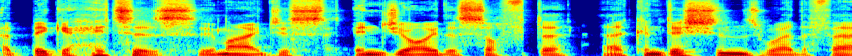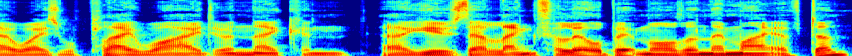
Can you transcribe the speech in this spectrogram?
are bigger hitters who might just enjoy the softer uh, conditions where the fairways will play wider and they can uh, use their length a little bit more than they might have done.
